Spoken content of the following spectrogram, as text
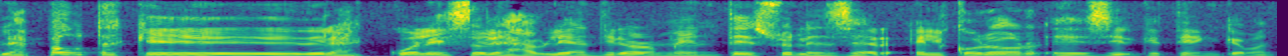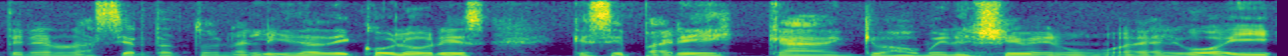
Las pautas que, de las cuales les hablé anteriormente suelen ser el color, es decir, que tienen que mantener una cierta tonalidad de colores que se parezcan, que más o menos lleven algo ahí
